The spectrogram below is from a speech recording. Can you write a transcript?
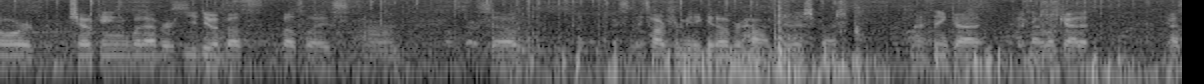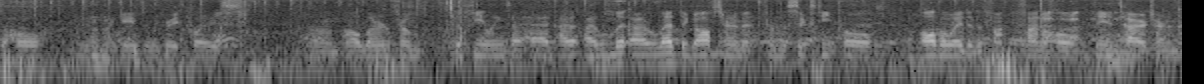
or choking, whatever. You do it both both ways. Um, so it's, it's hard for me to get over how I finished, but I think uh, if I look at it as a whole, you know, my game's in a great place. Um, I'll learn from the feelings I had. I, I, li- I led the golf tournament from the 16th hole all the way to the fi- final hole, the entire tournament.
